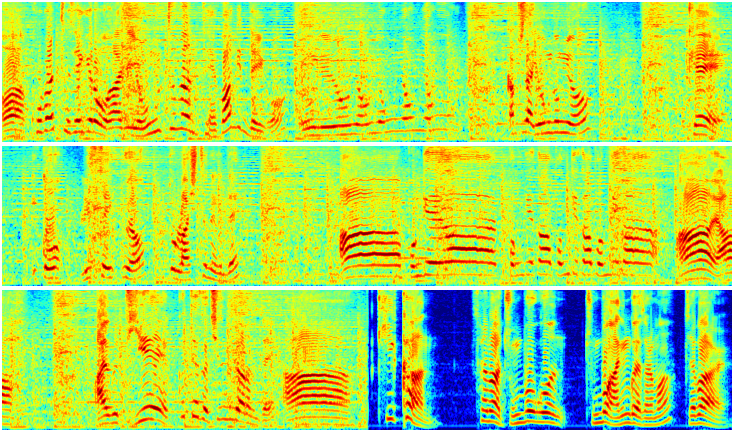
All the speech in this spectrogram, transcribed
와 코발트 세 개로 아 이제 용 뜨면 대박인데 이거. 용용용용용용. 갑시다 용동요. 오케이 있고 리스트 있고요. 또 라시트네 근데. 아 번개가 번개가 번개가 번개가 아야 아 이거 뒤에 끝에서 치는 줄 알았는데 아 키칸 설마 중복은 중복 아닌 거야 설마? 제발.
